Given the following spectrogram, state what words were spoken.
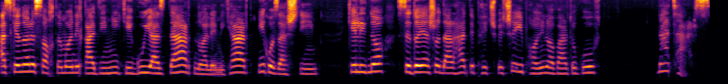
از کنار ساختمانی قدیمی که گوی از درد ناله می کرد می گذشتیم که لیندا صدایش را در حد پچپچه ای پایین آورد و گفت نه ترس.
